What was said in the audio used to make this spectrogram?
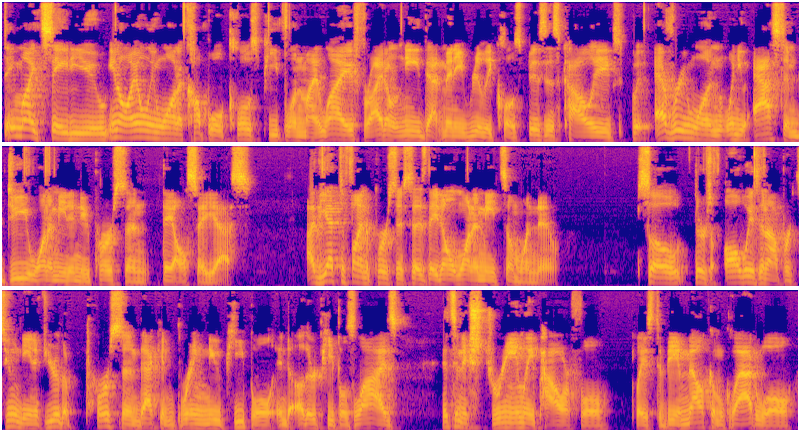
they might say to you, you know, I only want a couple close people in my life, or I don't need that many really close business colleagues. But everyone, when you ask them, do you want to meet a new person? They all say yes. I've yet to find a person who says they don't want to meet someone new. So there's always an opportunity. And if you're the person that can bring new people into other people's lives, it's an extremely powerful place to be. And Malcolm Gladwell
